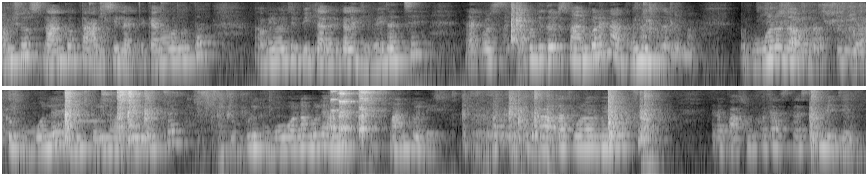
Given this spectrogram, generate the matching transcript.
আমি শুধু স্নান করতে আলসি লাগছে। কেন বলো তো? আমি হচ্ছে বিকালে বিকালে ঘেমে যাচ্ছি। একবার এখন যদি আমি স্নান করে না ঘুমোতে যাবে না। ঘুমানো যাবে না। তুই এত ঘুমোলে আমি শরীর ভালো হয়ে যাচ্ছে, দুপুরে ঘুমোবো না বলে আমি স্নান করে নিস দাওয়া করা হয়ে গেছে এটা বাসন কটা আস্তে আস্তে মেজে নিই।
